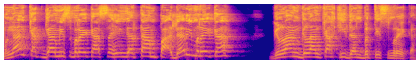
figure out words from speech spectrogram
mengangkat gamis mereka sehingga tampak dari mereka gelang-gelang kaki dan betis mereka.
